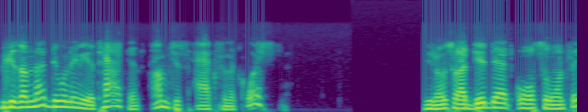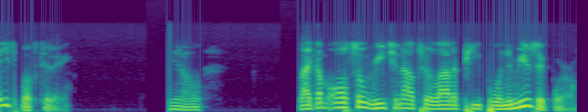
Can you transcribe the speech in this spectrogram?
Because I'm not doing any attacking. I'm just asking a question. You know, so I did that also on Facebook today. You know, like I'm also reaching out to a lot of people in the music world.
